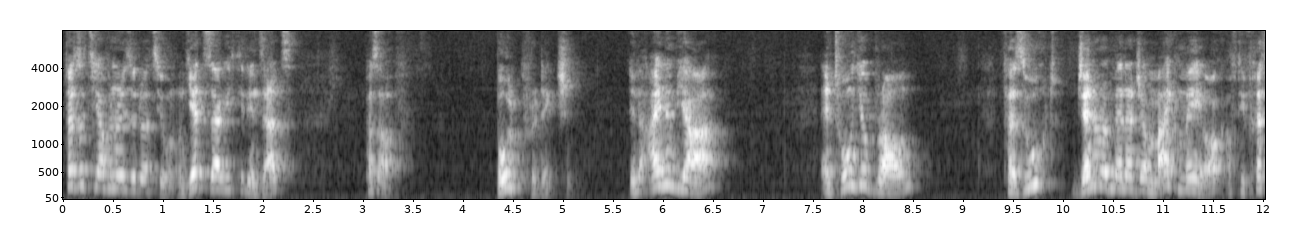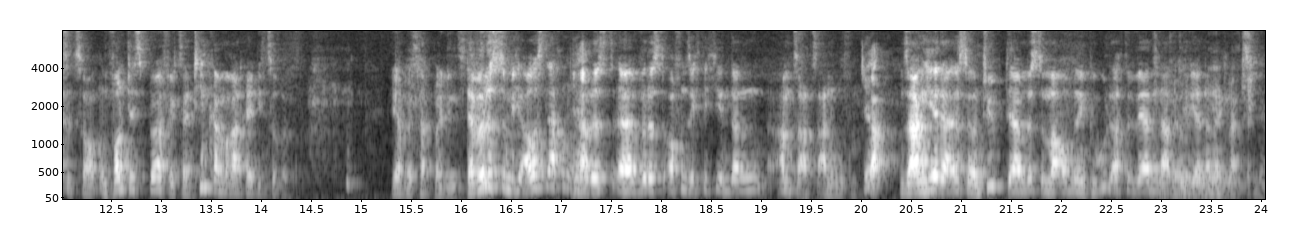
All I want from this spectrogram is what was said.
Versetz dich einfach nur in die Situation. Und jetzt sage ich dir den Satz, pass auf. Bold Prediction. In einem Jahr, Antonio Brown versucht, General Manager Mike Mayock auf die Fresse zu hauen und Vontaze Perfect, sein Teamkamerad, hält ihn zurück. Ja, aber es hat bei den Da würdest du mich auslachen und Ja. würdest, äh, würdest offensichtlich ihn dann Amtsarzt anrufen. Ja, Und sagen, hier, da ist so ein Typ, der müsste mal unbedingt begutachtet werden, hat irgendwie an einer. Mediziner.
